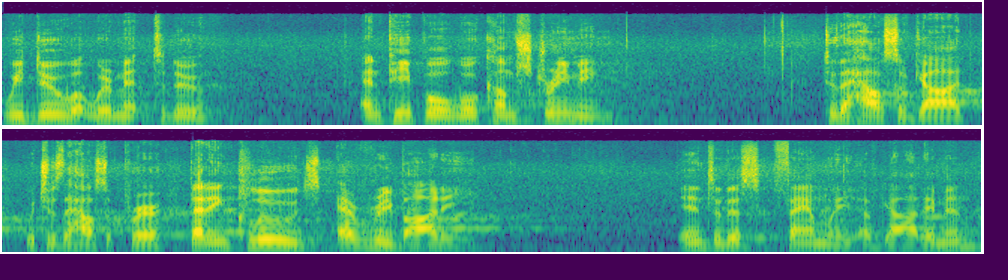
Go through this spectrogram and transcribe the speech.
we do what we're meant to do. And people will come streaming to the house of God, which is the house of prayer. That includes everybody into this family of God. Amen?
